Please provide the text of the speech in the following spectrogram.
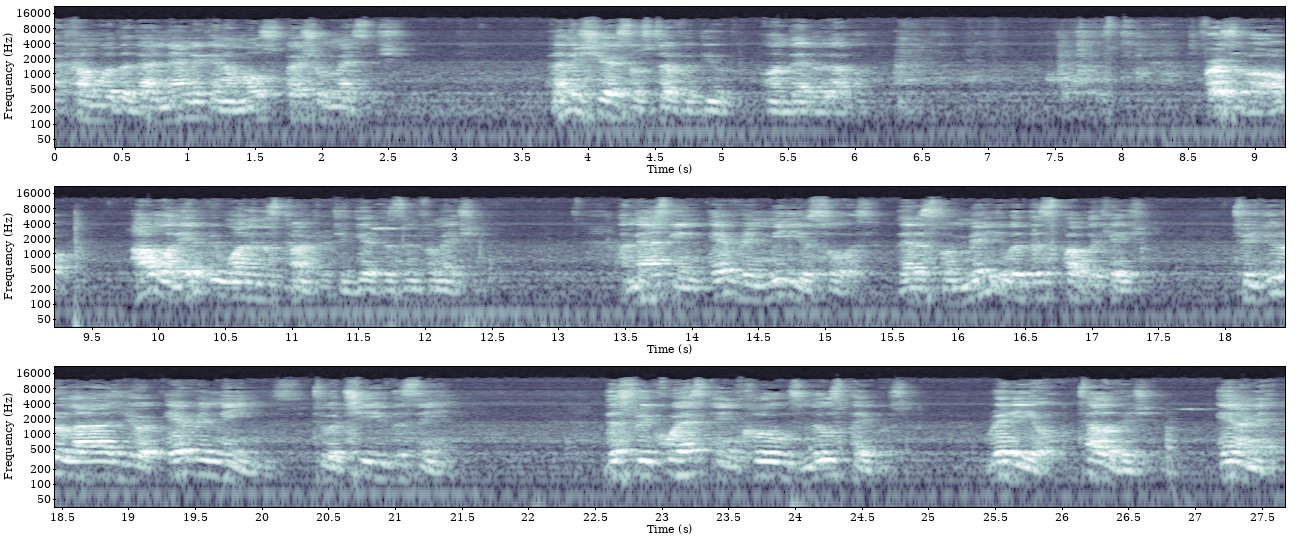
I come with a dynamic and a most special message. Let me share some stuff with you on that level. First of all, I want everyone in this country to get this information. I'm asking every media source that is familiar with this publication to utilize your every means to achieve this end. This request includes newspapers, radio, television, internet,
